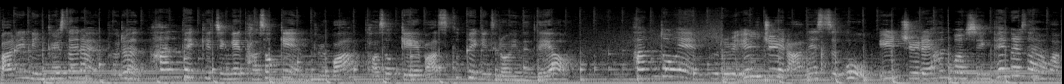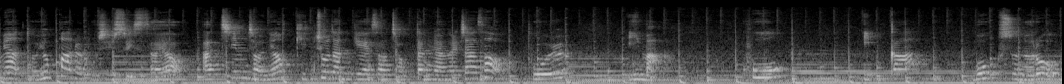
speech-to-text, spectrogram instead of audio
마린 링클 세라 앰플은 한 패키징에 5개 앰플과 5개의 마스크팩이 들어있는데요. 한 통의 앰플을 일주일 안에 쓰고 일주일에 한 번씩 팩을 사용하면 더 효과를 보실 수 있어요. 아침, 저녁, 기초 단계에서 적당량을 짜서 볼, 이마, 코, 입가, 목 순으로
